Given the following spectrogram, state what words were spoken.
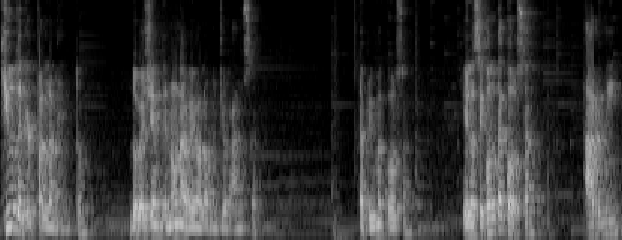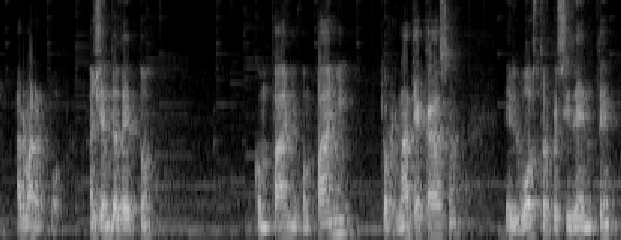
chiudere il Parlamento, dove la gente non aveva la maggioranza, la prima cosa. E la seconda cosa, armi, armare il popolo. La gente ha detto, compagni, compagni, tornate a casa il vostro presidente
